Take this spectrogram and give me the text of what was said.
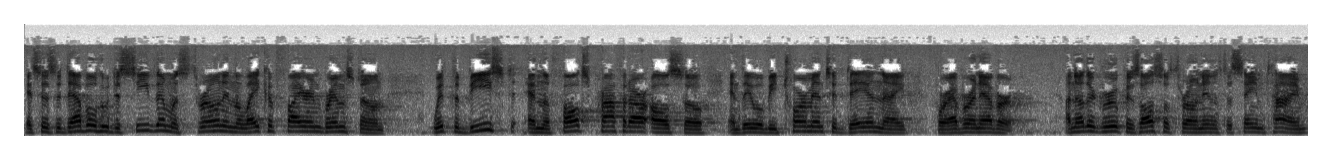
It says, The devil who deceived them was thrown in the lake of fire and brimstone. With the beast and the false prophet are also, and they will be tormented day and night forever and ever. Another group is also thrown in at the same time.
